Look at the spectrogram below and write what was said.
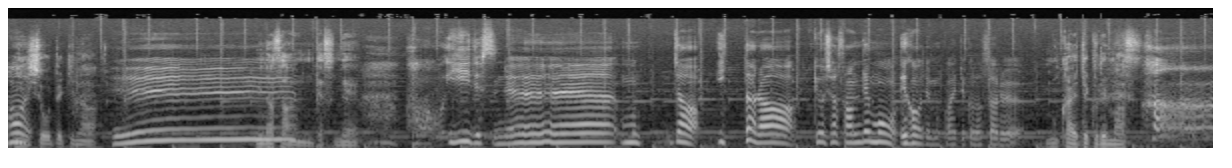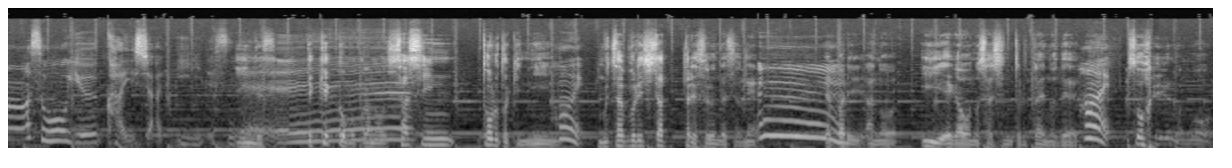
印象的な皆さんですね、はあ、いいですね。もうじゃあ行ったら業者さんでも笑顔で迎えてくださる。迎えてくれます。はあそういう会社いいですね。いいんです。で結構僕あの写真撮るときにはい。無茶ぶりしちゃったりするんですよね、うん。やっぱりあのいい笑顔の写真撮りたいので、はい。そういうのも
